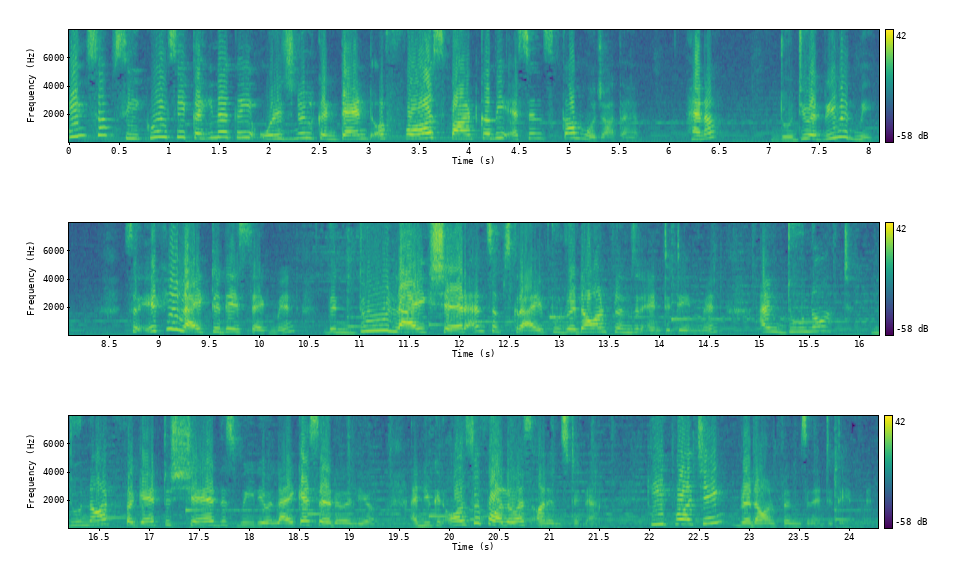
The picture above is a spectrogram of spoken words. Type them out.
इन सब सीक्वल से कहीं ना कहीं ओरिजिनल कंटेंट और फ़र्स्ट पार्ट का भी एसेंस कम हो जाता है। है ना? Don't you agree with me so if you like today segment then do like share and subscribe to Red On Film Entertainment and do not do not forget to share this video like as said earlier and you can also follow us on Instagram keep watching Red On Film Entertainment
